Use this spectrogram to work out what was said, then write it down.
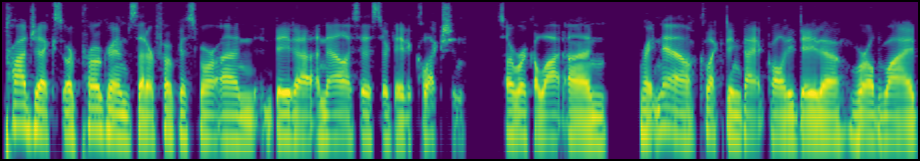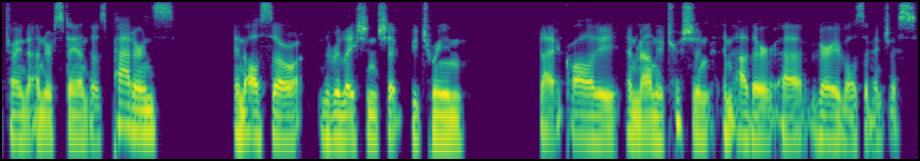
projects or programs that are focused more on data analysis or data collection. So I work a lot on right now collecting diet quality data worldwide, trying to understand those patterns and also the relationship between diet quality and malnutrition and other uh, variables of interest.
